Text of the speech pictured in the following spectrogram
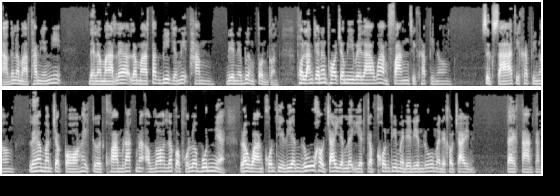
อาบน้ำละหมาดทำอย่างนี้ได้ละหมาดแล้วละหมาดตักบีดอย่างนี้ทำเรียนในเบื้องต้นก่อน พอหลังจากนั้นพอจะมีเวลาว่างฟังสิครับพี่น้อง ศึกษาที่ครับพี่น้อง แล้วมันจะก่อให้เกิดความรักนะอัลลอฮ์แล้วก็ผลบุญเนี่ยระหว่างคนที่เรียนรู้เข้าใจอย่างละเอียดกับคนที่ไม่ได้เรียนรู้ไม่ได้เข้าใจ แตกต่างกัน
